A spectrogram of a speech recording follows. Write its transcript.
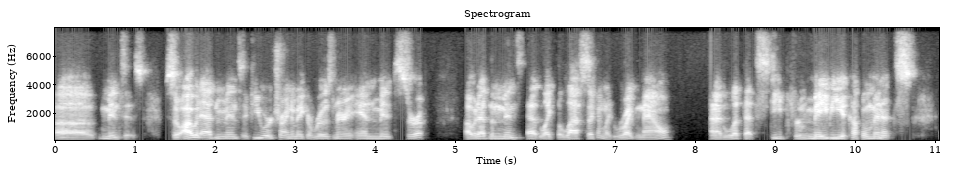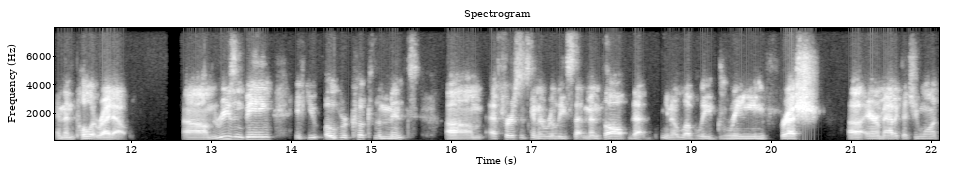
uh, mint is. So I would add mint if you were trying to make a rosemary and mint syrup. I would add the mint at like the last second, like right now, and I'd let that steep for maybe a couple minutes and then pull it right out. Um, the reason being, if you overcook the mint, um, at first it's going to release that menthol, that you know lovely green, fresh uh, aromatic that you want.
